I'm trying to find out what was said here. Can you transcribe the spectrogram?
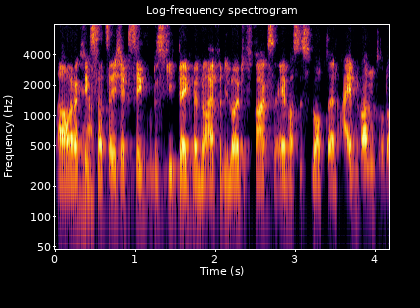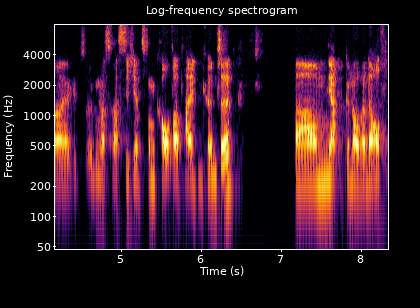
Aber da kriegst du ja. tatsächlich extrem gutes Feedback, wenn du einfach die Leute fragst, ey, was ist überhaupt dein Einwand oder gibt es irgendwas, was dich jetzt vom Kauf abhalten könnte? Ähm, ja, genau, weil darauf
